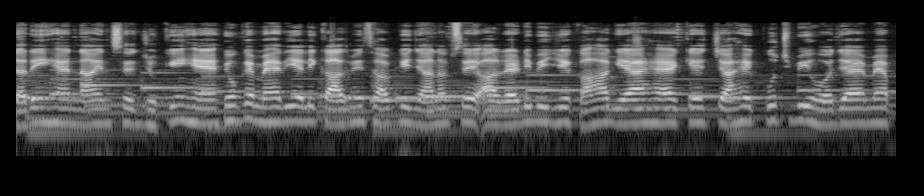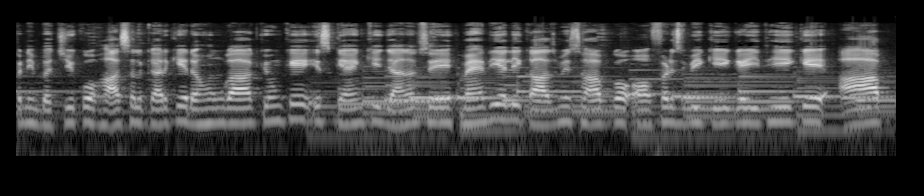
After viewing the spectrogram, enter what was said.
डरे हैं ना इनसे झुके हैं क्योंकि मेहदी अली काजमी साहब की जानब से ऑलरेडी भी ये कहा गया है कि चाहे कुछ भी हो जाए मैं अपनी बच्ची को हासिल करके रहूँगा। क्योंकि इस गैंग की जानब से मेहदी अली काजमी साहब को ऑफर्स भी की गई थी कि आप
